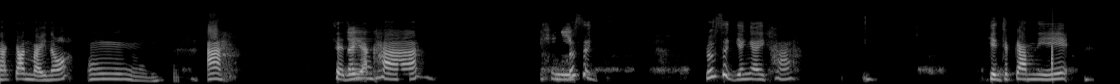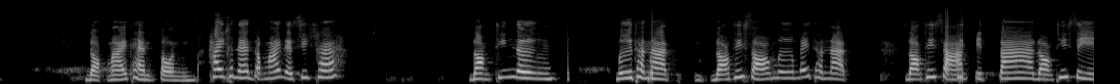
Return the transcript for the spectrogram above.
ฮะกั้นไว้เนาะอืมอะเสร็จแล้วยังคะรู้สึก รู้สึกยังไงคะกิจกรรมนี้ ดอกไม้แทนตน ให้คะแนนดอกไม้หน่อยสิคะดอกที่หนึ่งมือถนัด ดอกที่สองมือไม่ถนัด ดอกที่สามปิดตา ดอกที่สี่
